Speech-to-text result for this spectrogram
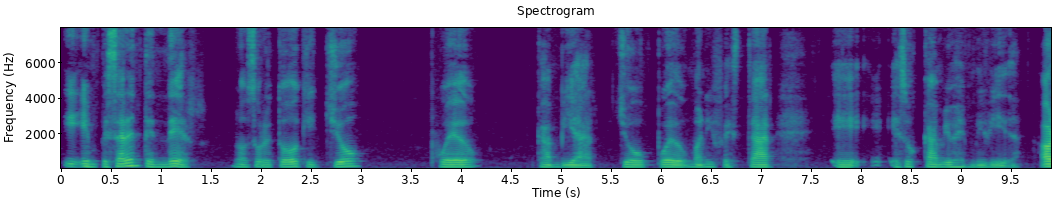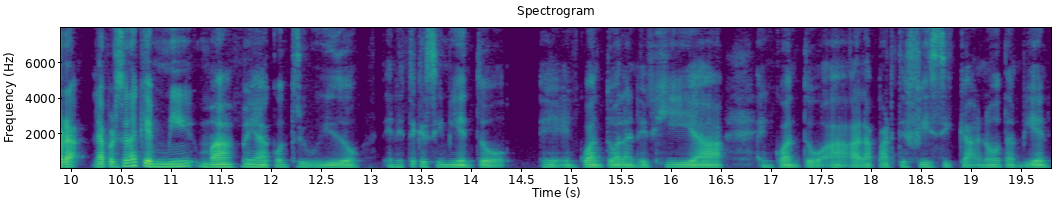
Y empezar a entender, ¿no? Sobre todo que yo puedo cambiar, yo puedo manifestar eh, esos cambios en mi vida. Ahora, la persona que a mí más me ha contribuido en este crecimiento eh, en cuanto a la energía, en cuanto a, la parte física, ¿no? También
